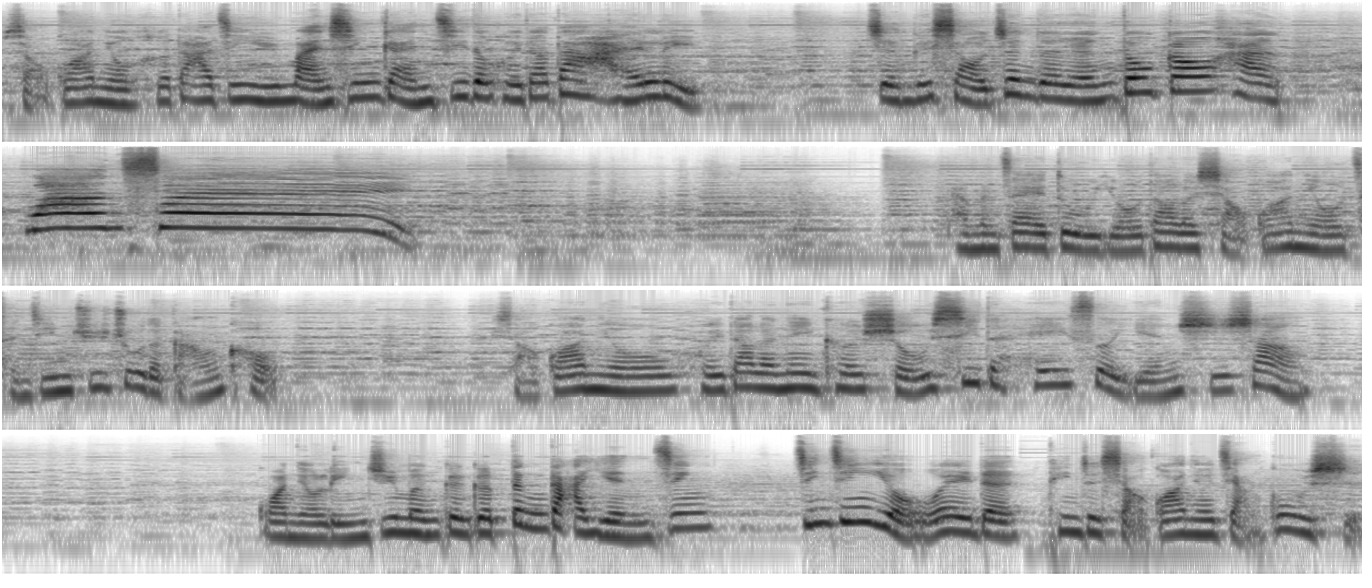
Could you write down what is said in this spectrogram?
小瓜牛和大金鱼满心感激的回到大海里，整个小镇的人都高喊万岁！他们再度游到了小瓜牛曾经居住的港口。小瓜牛回到了那颗熟悉的黑色岩石上。瓜牛邻居们个个瞪大眼睛，津津有味的听着小瓜牛讲故事。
